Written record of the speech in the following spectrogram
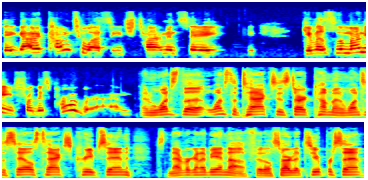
they got to come to us each time and say give us the money for this program. And once the once the taxes start coming, once the sales tax creeps in, it's never going to be enough. It'll start at two percent.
